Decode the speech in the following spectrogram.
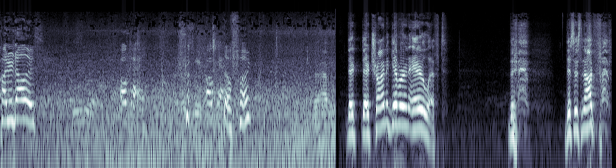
Hundred dollars. Okay. okay. The fuck? They're they're trying to give her an airlift. The- This is not.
